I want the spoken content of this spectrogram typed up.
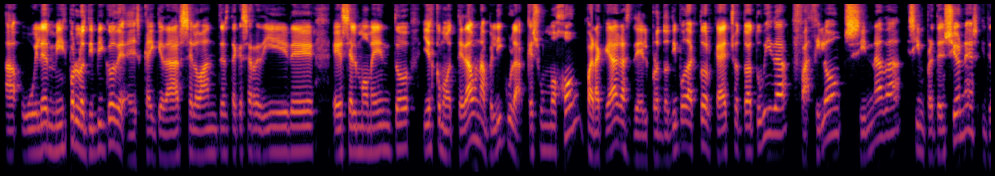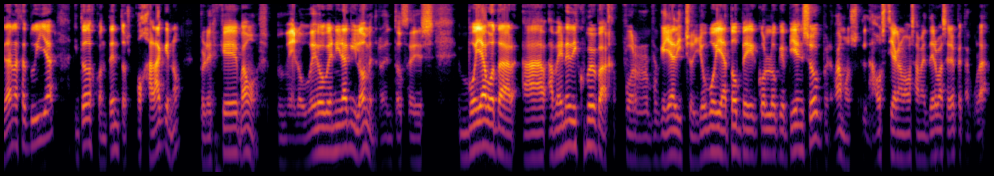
a Will Smith por lo típico de es que hay que dárselo antes de que se redire, es el momento, y es como te da una película que es un mojón para que hagas del prototipo de actor que ha hecho toda tu vida, facilón, sin nada, sin pretensiones, y te dan la estatuilla y todos contentos. Ojalá que no pero es que, vamos, me lo veo venir a kilómetros. Entonces, voy a votar a, a Benedict Cumberbatch por, porque ya he dicho, yo voy a tope con lo que pienso, pero vamos, la hostia que nos vamos a meter va a ser espectacular.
